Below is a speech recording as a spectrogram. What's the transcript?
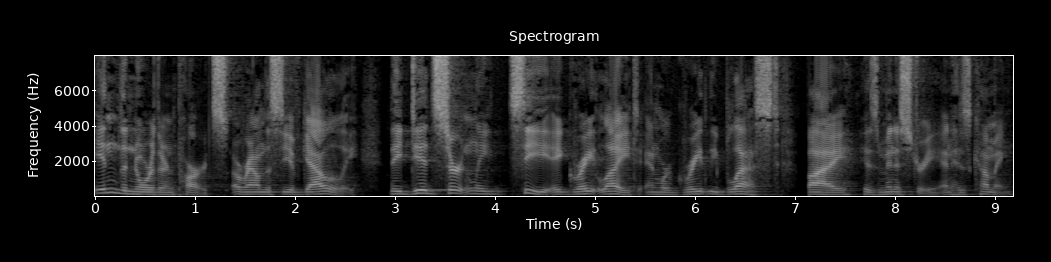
in the northern parts around the Sea of Galilee. They did certainly see a great light and were greatly blessed by his ministry and his coming.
